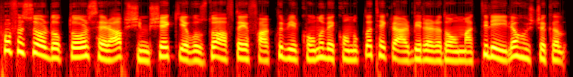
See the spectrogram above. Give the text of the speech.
Profesör Doktor Serap Şimşek Yavuz'du. Haftaya farklı bir konu ve konukla tekrar bir arada olmak dileğiyle. Hoşçakalın.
